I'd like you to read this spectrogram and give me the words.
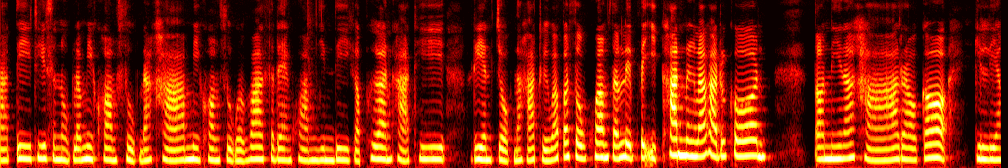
ปาร์ตี้ที่สนุกและมีความสุขนะคะ มีความสุขแบบว่าแสดงความยินดีกับเพื่อนค่ะ ที่เรียนจบนะคะ ถือว่าประสบความสำเร็จไปอีกขั้นหนึ่งแล้วค่ะทุกคน ตอนนี้นะคะเราก็กินเลี้ยง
